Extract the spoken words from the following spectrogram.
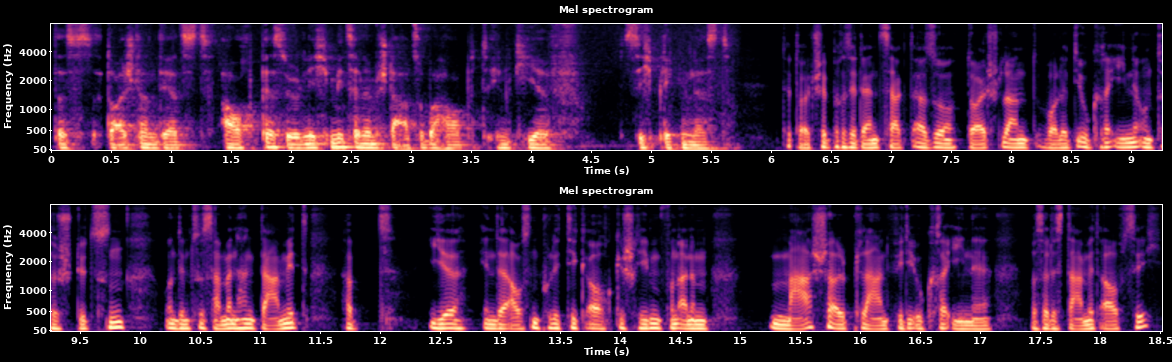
dass Deutschland jetzt auch persönlich mit seinem Staatsoberhaupt in Kiew sich blicken lässt. Der deutsche Präsident sagt also, Deutschland wolle die Ukraine unterstützen und im Zusammenhang damit habt ihr in der Außenpolitik auch geschrieben von einem Marshallplan für die Ukraine. Was hat es damit auf sich?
